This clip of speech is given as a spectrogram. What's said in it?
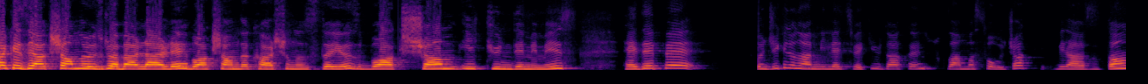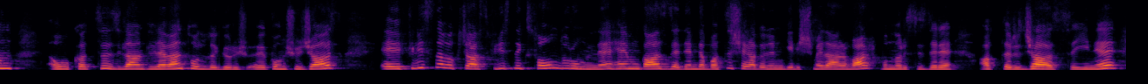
Herkese iyi akşamlar Özgür Haberler'le. Bu akşam da karşınızdayız. Bu akşam ilk gündemimiz HDP önceki dönem milletvekili Hüdakaya'nın tutuklanması olacak. Birazdan avukatı Zilan Leventoğlu ile görüş, e, konuşacağız. E, Filistin'e bakacağız. Filistin'deki son durum ne? Hem Gazze'de hem de Batı Şeria'da önemli gelişmeler var. Bunları sizlere aktaracağız yine.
